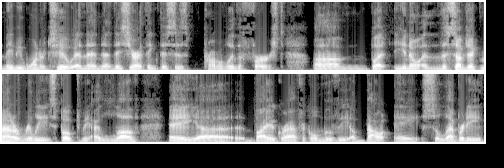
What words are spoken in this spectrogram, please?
maybe one or two. And then uh, this year, I think this is probably the first. Um, but, you know, the subject matter really spoke to me. I love a uh, biographical movie about a celebrity.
